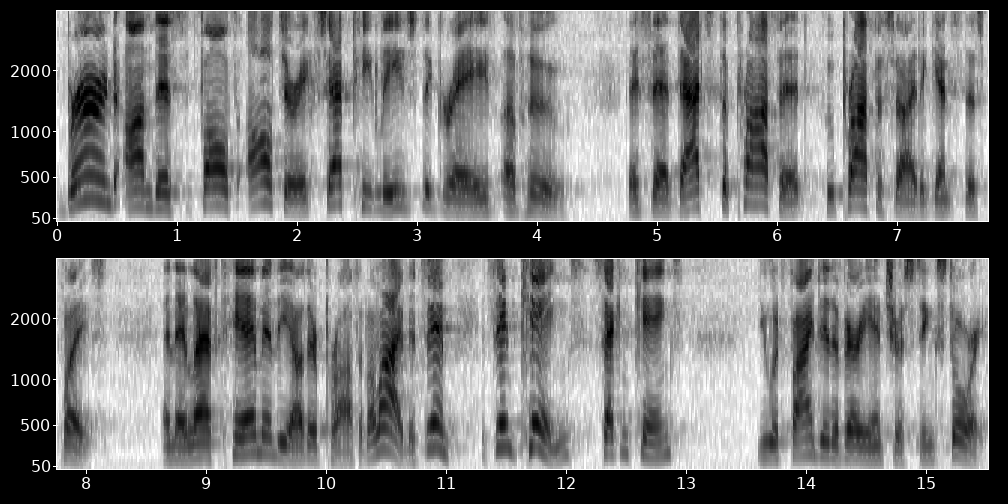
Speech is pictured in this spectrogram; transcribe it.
burned on this false altar, except he leaves the grave of who? They said, That's the prophet who prophesied against this place and they left him and the other prophet alive. It's in, it's in Kings, Second Kings. You would find it a very interesting story.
